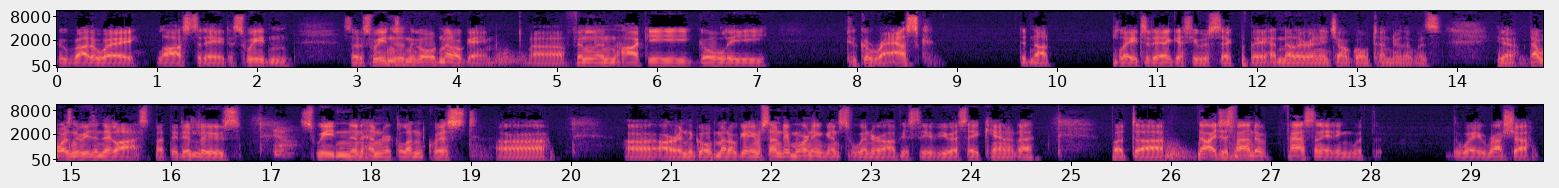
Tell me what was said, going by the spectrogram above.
who, by the way, lost today to Sweden. So Sweden's in the gold medal game. Uh, Finland hockey goalie Tuukka Rask did not play today. I guess he was sick, but they had another NHL goaltender that was, you know, that wasn't the reason they lost, but they did lose. Yeah. Sweden and Henrik Lundqvist uh, uh, are in the gold medal game Sunday morning against the winner, obviously, of USA Canada. But uh, no, I just found it fascinating with the way Russia,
